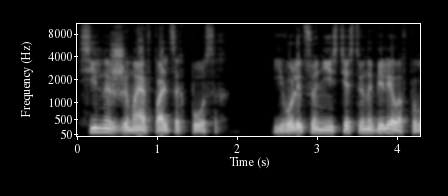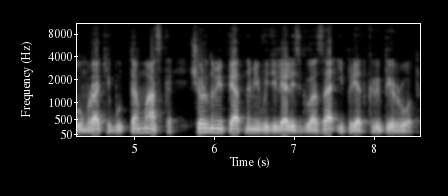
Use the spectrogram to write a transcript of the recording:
сильно сжимая в пальцах посох. Его лицо неестественно белело в полумраке, будто маска, черными пятнами выделялись глаза и приоткрытый рот.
